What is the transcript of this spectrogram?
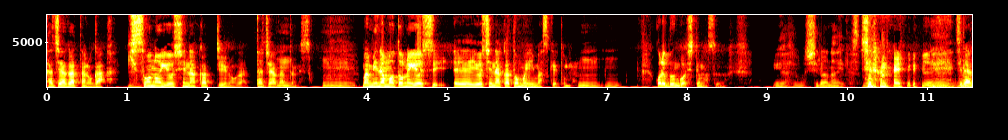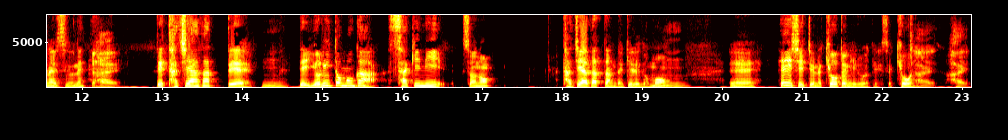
立ち上がったのが、木曽の義仲っていうのが立ち上がったんですよ。うん。まあ、源の義、えー義仲とも言いますけれども。うん。うん。これ文語知ってます？いや、知らないです知ね。らない、うん 知らないですよね。はい。で、立ち上がって、うん。で、頼朝が先に、その、立ち上がったんだけれども、うん。えー兵士っていうのは京都にいるわけですよ、京に。はい。はい。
